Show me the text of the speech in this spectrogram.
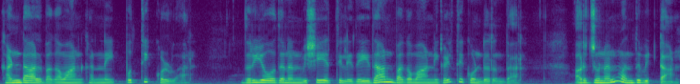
கண்டால் பகவான் கண்ணை புத்திக் கொள்வார். துரியோதனன் விஷயத்தில் இதைதான் பகவான் நிகழ்த்தி கொண்டிருந்தார். அர்ஜுனன் வந்து விட்டான்.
